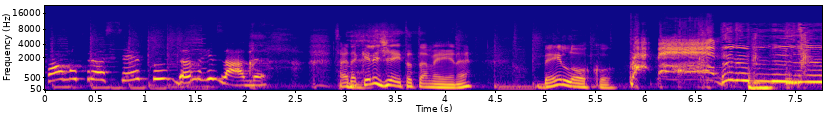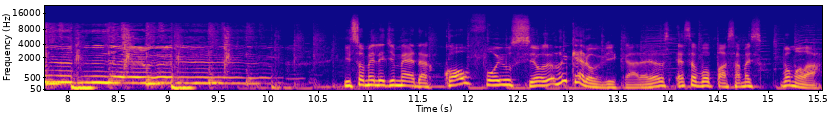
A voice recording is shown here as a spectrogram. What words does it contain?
toma o Prosecco dando risada. Sai daquele jeito também, né? Bem louco. E sommelier de merda, qual foi o seu... Eu não quero ouvir, cara. Essa eu vou passar, mas vamos lá.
